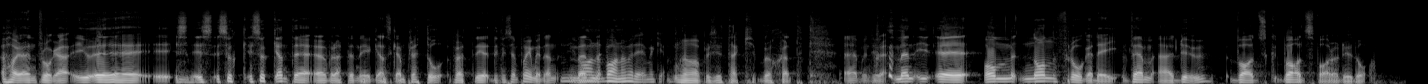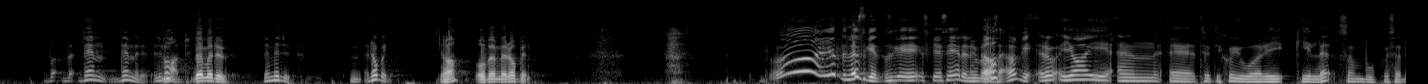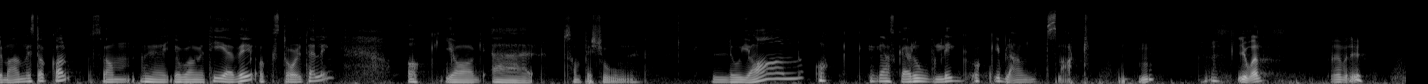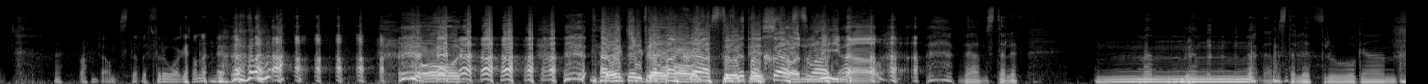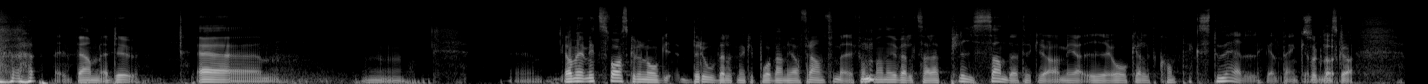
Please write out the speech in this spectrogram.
har jag en fråga. Eh, Suck, sucka inte över att den är ganska pretto, för att det, det finns en poäng med den. Ni Men, vana med det mycket. ja, precis. Tack. Bra, skönt. Eh, Men, eh, om någon frågar dig, vem är du? Vad, vad svarar du då? Vem, vem är du? Eller vad? Vem är du? Vem är du? Mm, Robin? Ja, och vem är Robin? Jätteläskigt! Ska jag, ska jag säga det nu bara? Ja. Så här, okej, då- jag är en eh, 37-årig kille som bor på Södermalm i Stockholm, som eh, jobbar med TV och storytelling. Och jag är som person lojal och ganska rolig och ibland smart. Johan? Vem är du? Vem ställer frågan? Oh, don't you go all Buddhist on me now. Vem ställer... Mm, mm, vem ställer frågan? Vem är du? Ehm, mm. Ehm, Ja, men mitt svar skulle nog bero väldigt mycket på vem jag har framför mig, för att Mm. man är ju väldigt så här plisande tycker jag, med i, och väldigt kontextuell helt enkelt. Såklart. Man ska,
